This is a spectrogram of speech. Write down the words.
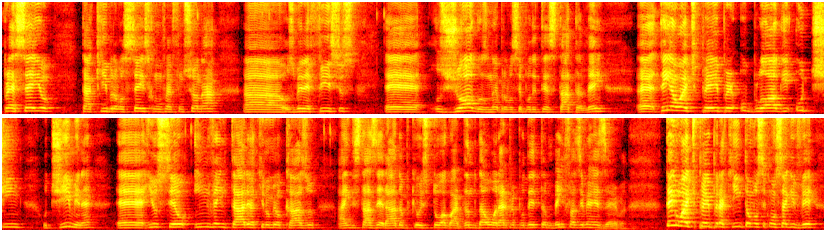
Pré-sale tá aqui para vocês, como vai funcionar, uh, os benefícios, é, os jogos, né, para você poder testar também. É, tem a white paper, o blog, o team, o time, né, é, e o seu inventário aqui no meu caso ainda está zerado porque eu estou aguardando dar o horário para poder também fazer minha reserva. Tem o white paper aqui, então você consegue ver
